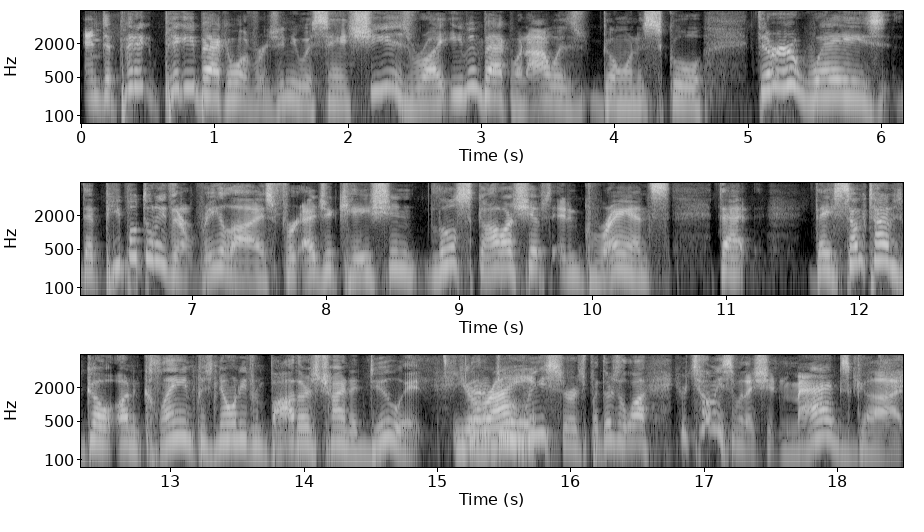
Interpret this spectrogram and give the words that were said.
And to pig- piggyback on what Virginia was saying, she is right. Even back when I was going to school, there are ways that people don't even realize for education, little scholarships and grants that they sometimes go unclaimed because no one even bothers trying to do it. You You're right. Do research, but there's a lot. You're telling me some of that shit Mags got.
